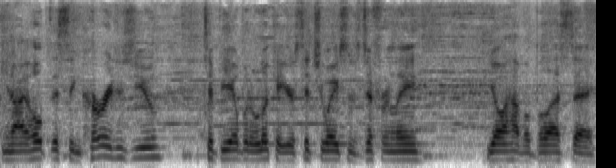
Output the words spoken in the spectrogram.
You know, I hope this encourages you to be able to look at your situations differently. Y'all have a blessed day.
